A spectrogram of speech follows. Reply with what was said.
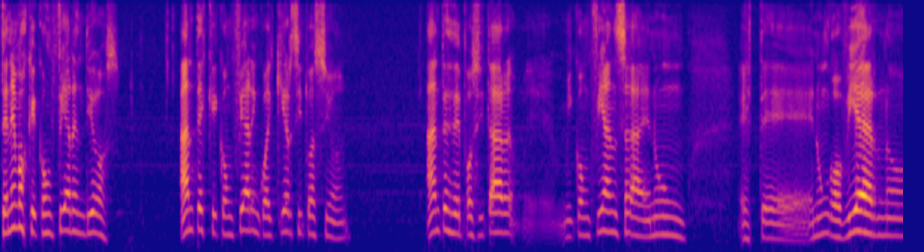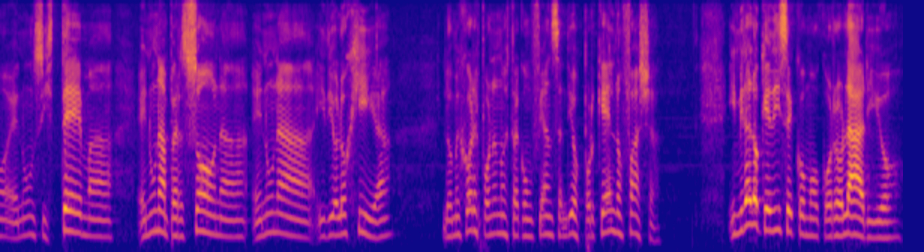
tenemos que confiar en Dios. Antes que confiar en cualquier situación, antes de depositar eh, mi confianza en un, este, en un gobierno, en un sistema, en una persona, en una ideología, lo mejor es poner nuestra confianza en Dios, porque Él no falla. Y mira lo que dice como corolario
